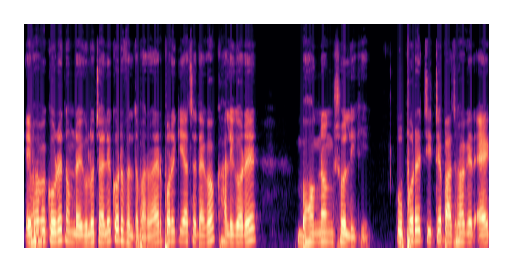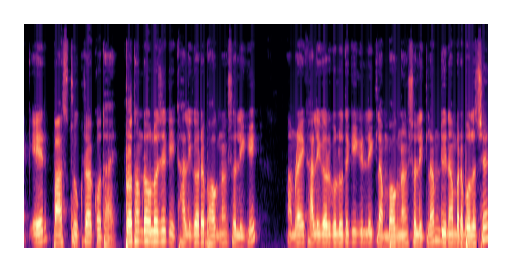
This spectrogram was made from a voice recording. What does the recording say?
এভাবে করে তোমরা এগুলো চাইলে করে ফেলতে পারো। এরপরে কি আছে দেখো, খালি ঘরে ভগ্নাংশ লিখি। উপরের চিত্রে পাঁচ ভাগের এক এর পাঁচ টুকরা কোথায়? প্রথমটা হলো যে কি, খালি ঘরে ভগ্নাংশ লিখি। আমরা এই খালি ঘরগুলোতে কি কি লিখলাম? ভগ্নাংশ লিখলাম। দুই নম্বরে বলেছে,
